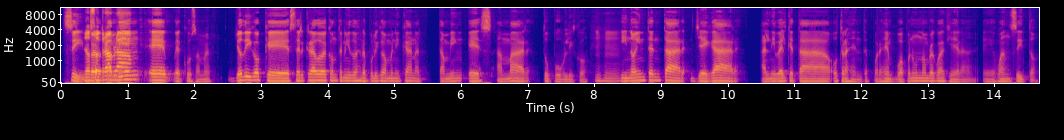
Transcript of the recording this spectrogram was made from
Sí, Nosotros pero también, hablábamos- eh, escúchame. Yo digo que ser creador de contenido en República Dominicana también es amar tu público y no intentar llegar al nivel que está otra gente. Por ejemplo, voy a poner un nombre cualquiera, eh, Juancito.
